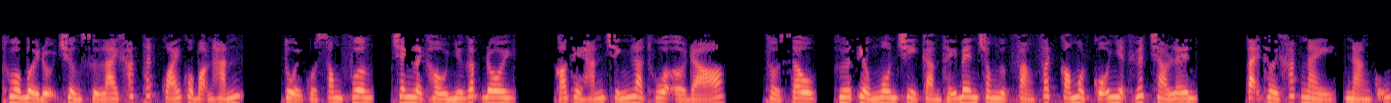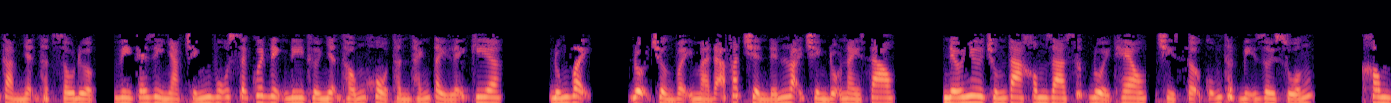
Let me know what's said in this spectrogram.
Thua bởi đội trưởng Sử Lai khắc thất quái của bọn hắn. Tuổi của song phương, tranh lệch hầu như gấp đôi. Có thể hắn chính là thua ở đó. Thở sâu, hứa tiểu ngôn chỉ cảm thấy bên trong ngực phảng phất có một cỗ nhiệt huyết trào lên. Tại thời khắc này, nàng cũng cảm nhận thật sâu được, vì cái gì nhạc chính vũ sẽ quyết định đi thừa nhận thống khổ thần thánh tẩy lễ kia. Đúng vậy, đội trưởng vậy mà đã phát triển đến loại trình độ này sao? Nếu như chúng ta không ra sức đuổi theo, chỉ sợ cũng thật bị rơi xuống. Không,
